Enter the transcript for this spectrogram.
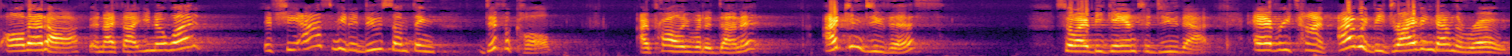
all that off, and I thought, you know what? If she asked me to do something difficult, I probably would have done it. I can do this. So I began to do that. Every time I would be driving down the road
